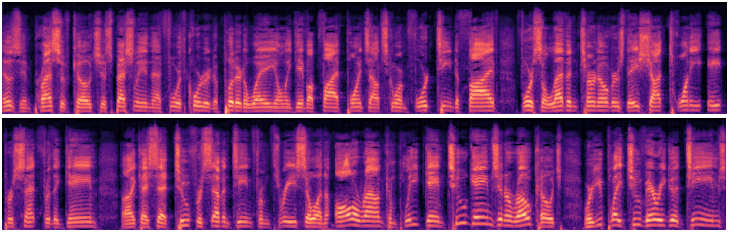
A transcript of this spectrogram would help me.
It was impressive, coach, especially in that fourth quarter to put it away. He only gave up five points, outscore them 14 to 5, force 11 turnovers. They shot 28% for the game. Like I said, two for 17 from three. So an all around complete game. Two games in a row, coach, where you play two very good teams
